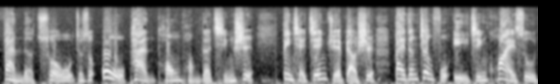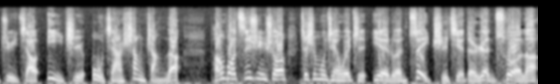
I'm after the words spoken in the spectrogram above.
犯了错误，就是误判通膨的情势，并且坚决表示，拜登政府已经快速聚焦抑制物价上涨了。彭博资讯说，这是目前为止耶伦最直接的认错了。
